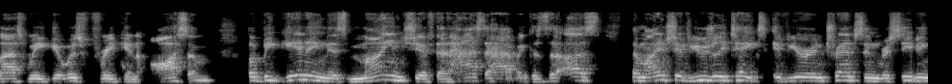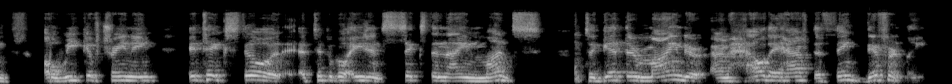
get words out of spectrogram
last week. It was freaking awesome. But beginning this mind shift that has to happen because to us, the mind shift usually takes, if you're entrenched in receiving a week of training, it takes still a, a typical agent six to nine months to get their mind on how they have to think differently.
